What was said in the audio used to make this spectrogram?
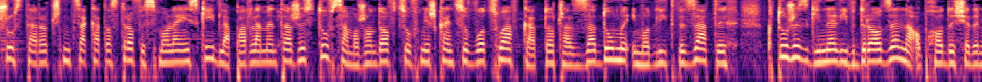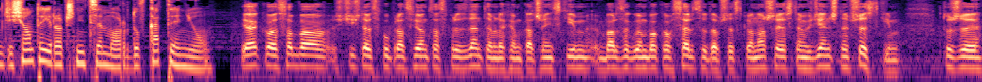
Szósta rocznica katastrofy smoleńskiej dla parlamentarzystów, samorządowców, mieszkańców Włocławka to czas zadumy i modlitwy za tych, którzy zginęli w drodze na obchody 70. rocznicy mordu w Katyniu. Ja jako osoba ściśle współpracująca z prezydentem Lechem Kaczyńskim bardzo głęboko w sercu to wszystko noszę. Jestem wdzięczny wszystkim, którzy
